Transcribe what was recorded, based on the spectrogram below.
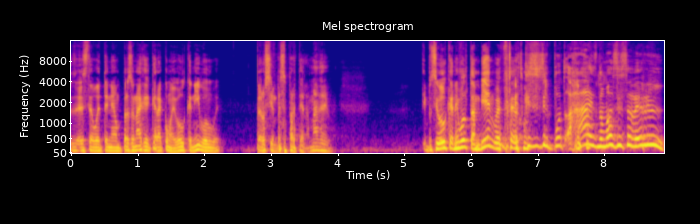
Este güey tenía un personaje que era como Evil Knievel, güey, pero siempre se partía la madre, güey. Y pues Evil Knievel también, güey. Pero... Es que ese es el punto. Ajá, es nomás de saber el.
